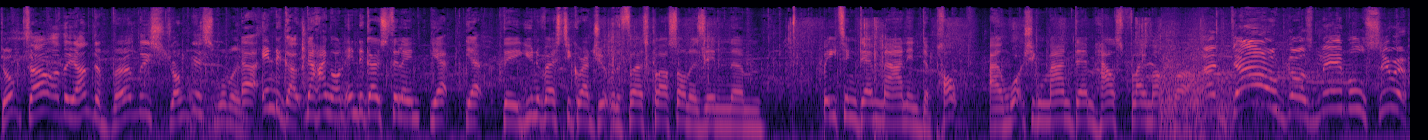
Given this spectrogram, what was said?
Dumped out at the hand of Burnley's strongest woman. Uh, Indigo. Now, hang on. Indigo's still in. Yep, yep. The university graduate with the first class honours in um, beating Dem Man in Depop and watching Man Dem House Flame Up Bra. and down goes Mabel Syrup.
